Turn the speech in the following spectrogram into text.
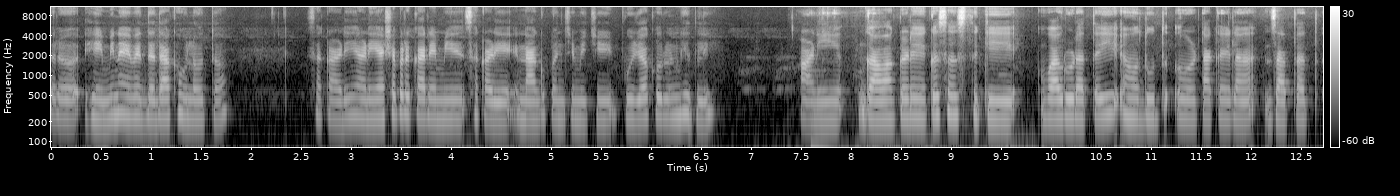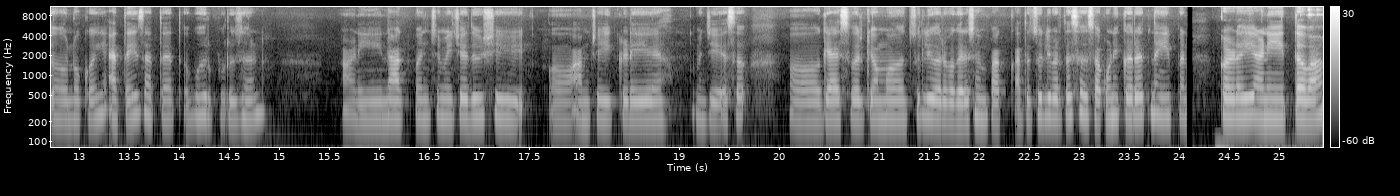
तर हे मी नैवेद्य दाखवलं होतं सकाळी आणि अशा प्रकारे मी सकाळी नागपंचमीची पूजा करून घेतली. आणि गावाकडे कसं असतं की वारुळातही दूध टाकायला जातात लोकही आताही जातात भरपूर जण. आणि नागपंचमीच्या दिवशी आमच्या इकडे म्हणजे असं गॅसवर किंवा मग चुलीवर वगैरे स्वयंपाक. आता चुलीवर तर सहसा कोणी करत नाही पण कढई आणि तवा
